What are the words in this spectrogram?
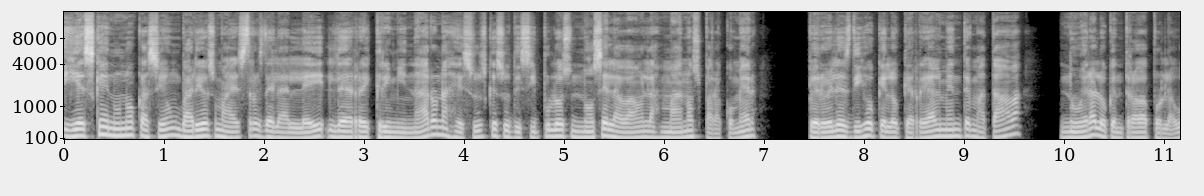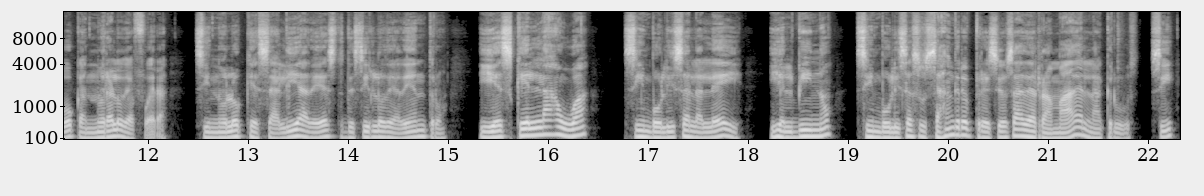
Y es que en una ocasión varios maestros de la ley le recriminaron a Jesús que sus discípulos no se lavaban las manos para comer, pero él les dijo que lo que realmente mataba no era lo que entraba por la boca, no era lo de afuera, sino lo que salía de esto, es decir, lo de adentro. Y es que el agua simboliza la ley y el vino simboliza su sangre preciosa derramada en la cruz, ¿sí?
